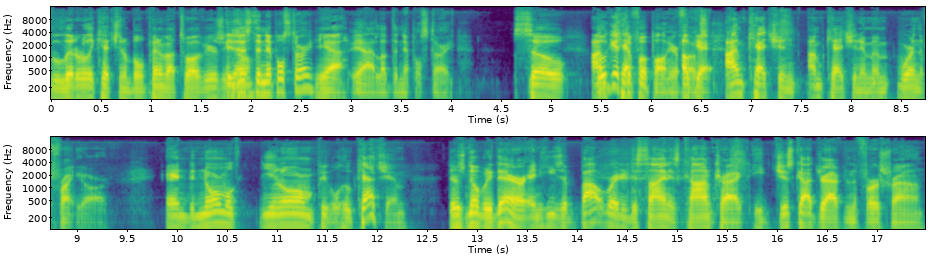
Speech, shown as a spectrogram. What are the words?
literally catching a bullpen about twelve years ago? Is this the nipple story? yeah. Yeah, I love the nipple story. So I'm we'll get ca- to football here, folks. Okay, I'm catching. I'm catching him. And we're in the front yard, and the normal, you know, normal people who catch him, there's nobody there, and he's about ready to sign his contract. He just got drafted in the first round,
